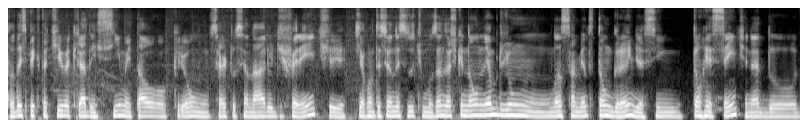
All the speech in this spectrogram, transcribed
Toda a expectativa criada em cima e tal criou um certo cenário diferente que aconteceu nesses últimos anos. Acho que não lembro de um lançamento tão grande, assim, tão recente, né? Do,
